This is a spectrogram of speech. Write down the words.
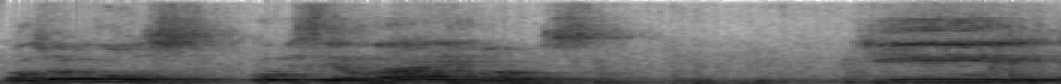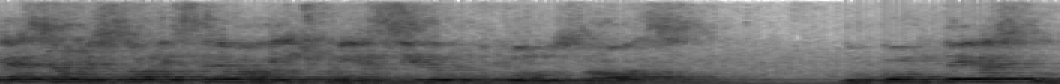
Nós vamos observar, irmãos, que essa é uma história extremamente conhecida por todos nós no contexto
